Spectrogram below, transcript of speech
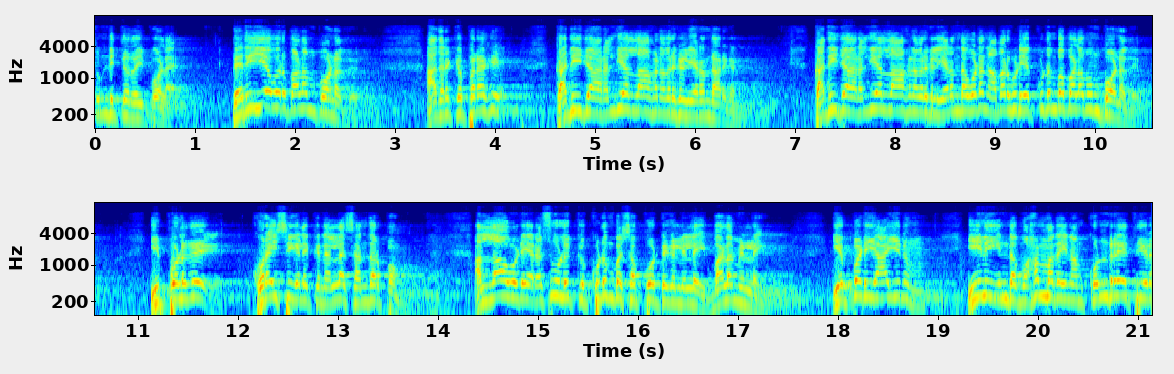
துண்டித்ததைப் போல. பெரிய ஒரு பலம் போனது. அதற்கு பிறகு கதீஜா ரல்லி அல்லாஹன் அவர்கள் இறந்தார்கள். கதிஜா ரலி அல்லாஹன் அவர்கள் இறந்தவுடன் அவர்களுடைய குடும்ப பலமும் போனது. இப்பொழுது குறைசிகளுக்கு நல்ல சந்தர்ப்பம். அல்லாஹ்வுடைய ரசூலுக்கு குடும்ப சப்போர்ட்டுகள் இல்லை பலம் இல்லை. எப்படி ஆயினும் இனி இந்த முகம்மதை நாம் கொன்றே தீர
